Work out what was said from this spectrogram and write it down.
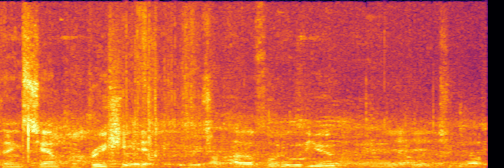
Thanks, champ. Appreciate it. I'll have a photo with you and check it out.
